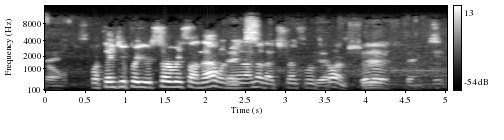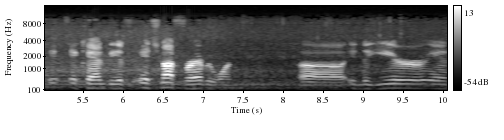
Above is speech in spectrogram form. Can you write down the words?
Thanks. Well, thank you for your service on that one, man. I know that's stressful as Yeah, fuck. sure. It is. Thanks. It, it, it can be. It's, it's not for everyone. Uh, in the year in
